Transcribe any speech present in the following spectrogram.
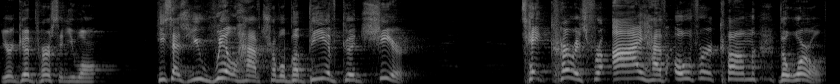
you're a good person, you won't. He says, You will have trouble, but be of good cheer. Take courage, for I have overcome the world.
